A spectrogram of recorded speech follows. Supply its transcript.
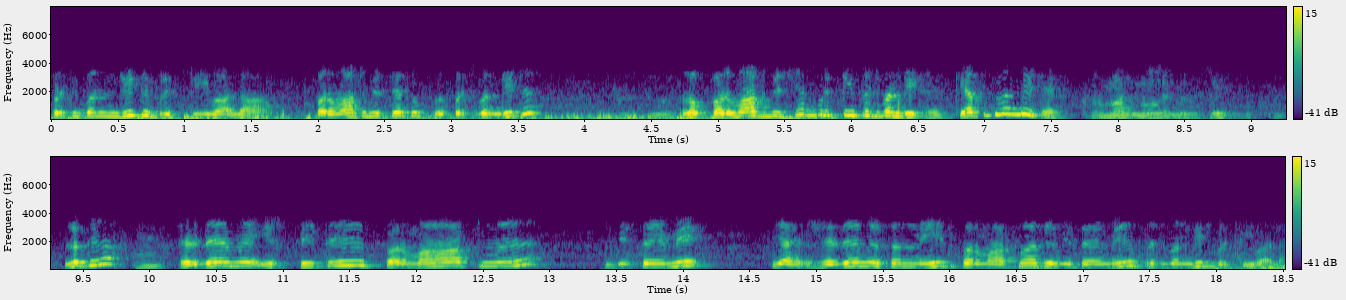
प्रतिबंधित वृत्ति वाला परमात्म विषय प्रतिबंधित मतलब परमात्म विषय वृत्ति प्रतिबंधित है। क्या प्रतिबंधित है? लग गया? हृदय में स्थित परमात्म विषय में या हृदय में सन्निहित परमात्मा के विषय में प्रतिबंधित वृत्ति वाला।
